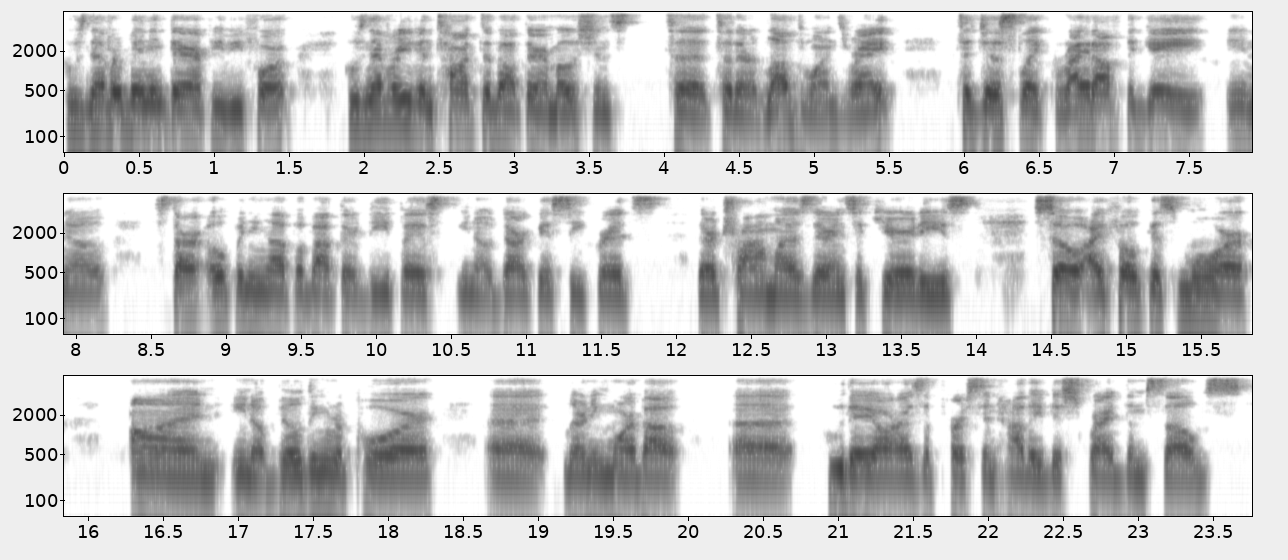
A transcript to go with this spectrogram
who's never been in therapy before, who's never even talked about their emotions to to their loved ones, right? To just like right off the gate, you know, start opening up about their deepest, you know, darkest secrets, their traumas, their insecurities. So I focus more on, you know, building rapport, uh, learning more about uh, who they are as a person, how they describe themselves,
